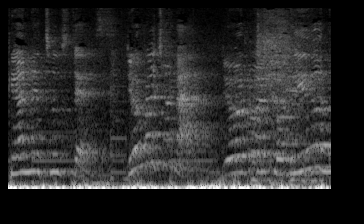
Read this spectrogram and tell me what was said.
¿qué han hecho ustedes? Yo no he hecho nada. Yo no he corrido,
